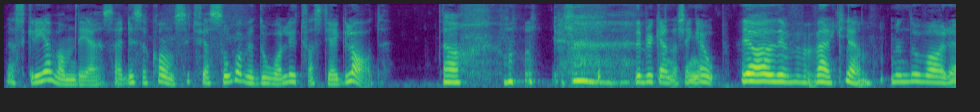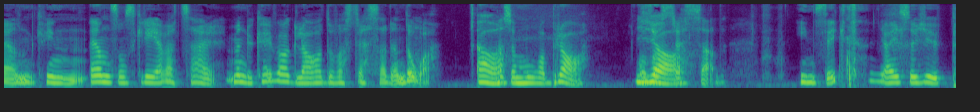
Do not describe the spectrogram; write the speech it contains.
jag skrev om det. Så här, det är så konstigt för jag sover dåligt fast jag är glad. Ja. Det brukar annars hänga ihop. ja, det verkligen. Men då var det en, kvinn, en som skrev att så här, men du kan ju vara glad och vara stressad ändå. Ja. Alltså må bra och Ja. vara stressad. Insikt, jag är så djup.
